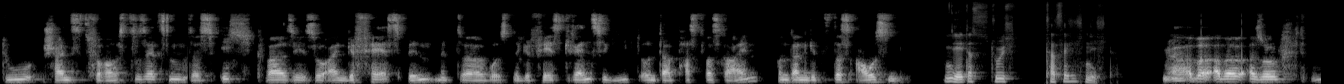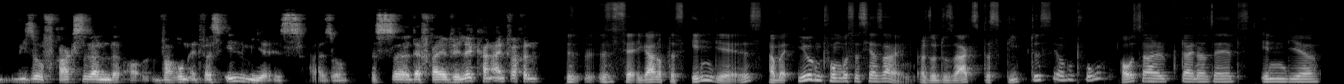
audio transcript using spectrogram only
Du scheinst vorauszusetzen, dass ich quasi so ein Gefäß bin, mit, äh, wo es eine Gefäßgrenze gibt und da passt was rein und dann gibt's das Außen. Nee, das tue ich tatsächlich nicht. Ja, aber, aber, also, wieso fragst du dann, warum etwas in mir ist? Also, das, äh, der freie Wille kann einfach ein. Es ist ja egal, ob das in dir ist, aber irgendwo muss es ja sein. Also du sagst, das gibt es irgendwo, außerhalb deiner selbst, in dir.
